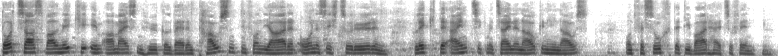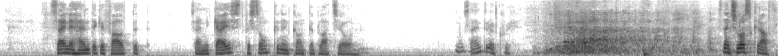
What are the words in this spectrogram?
Dort saß Valmiki im Ameisenhügel während tausenden von Jahren, ohne sich zu rühren, blickte einzig mit seinen Augen hinaus und versuchte die Wahrheit zu finden. Seine Hände gefaltet, sein Geist versunken in Kontemplation. Das ist eindrücklich. Das ist Entschlusskraft.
